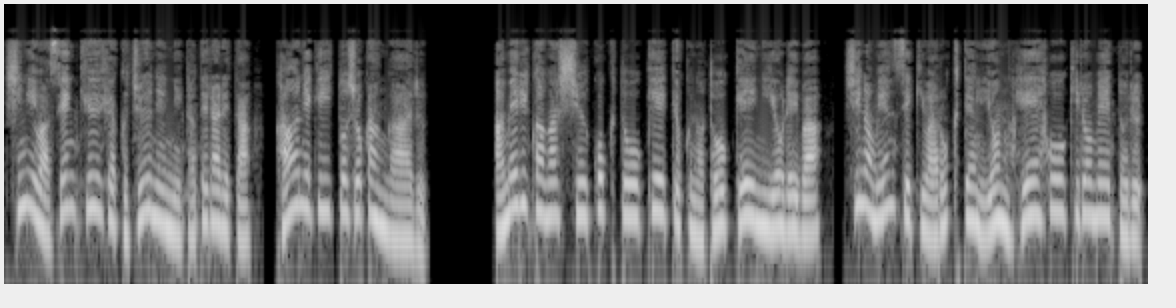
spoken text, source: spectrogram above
市には1910年に建てられたカーネギー図書館がある。アメリカ合衆国統計局の統計によれば、市の面積は6.4平方キロメートル、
